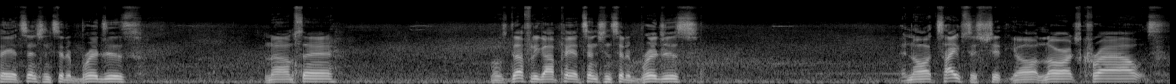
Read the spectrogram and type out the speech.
pay attention to the bridges, you know what I'm saying? Most definitely gotta pay attention to the bridges and all types of shit, y'all. Large crowds.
